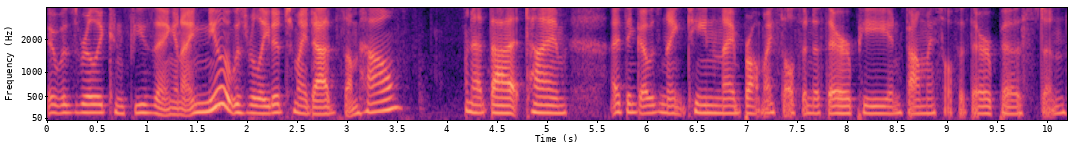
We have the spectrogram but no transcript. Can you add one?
it was really confusing, and I knew it was related to my dad somehow. And at that time, I think I was 19 and I brought myself into therapy and found myself a therapist. And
